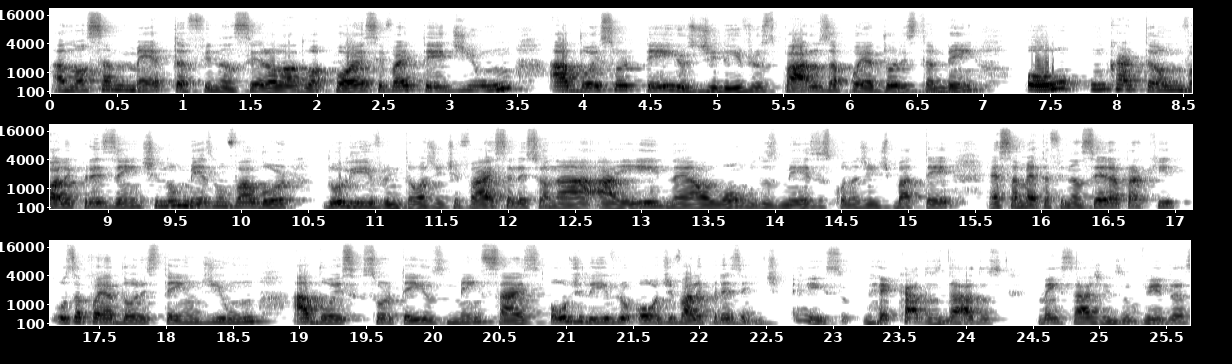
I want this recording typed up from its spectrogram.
a nossa meta financeira lá do Apoia-se, vai ter de um a dois sorteios de livros para os apoiadores também. Ou um cartão vale presente no mesmo valor do livro. Então a gente vai selecionar aí, né, ao longo dos meses, quando a gente bater essa meta financeira, para que os apoiadores tenham de um a dois sorteios mensais, ou de livro ou de vale presente. É isso. Recados dados, mensagens ouvidas.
